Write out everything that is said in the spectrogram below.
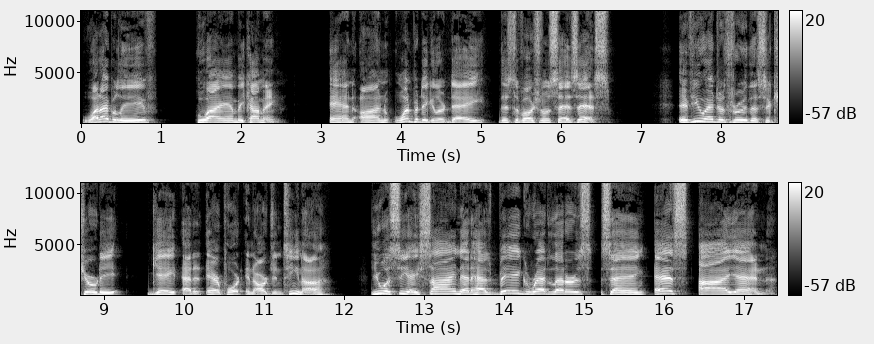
What I Believe, Who I Am Becoming. And on one particular day, this devotional says this If you enter through the security gate at an airport in Argentina, you will see a sign that has big red letters saying S I N.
